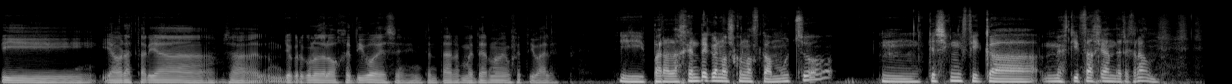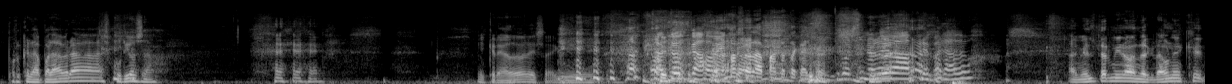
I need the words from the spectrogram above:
Y, y ahora estaría, o sea, yo creo que uno de los objetivos es ese, intentar meternos en festivales. Y para la gente que nos conozca mucho, mm, ¿qué significa mestizaje underground? Porque la palabra es curiosa. El creador es aquí. ¿eh? Pasa la patata caliente. Por si no lo llevabas preparado. A mí el término underground es que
